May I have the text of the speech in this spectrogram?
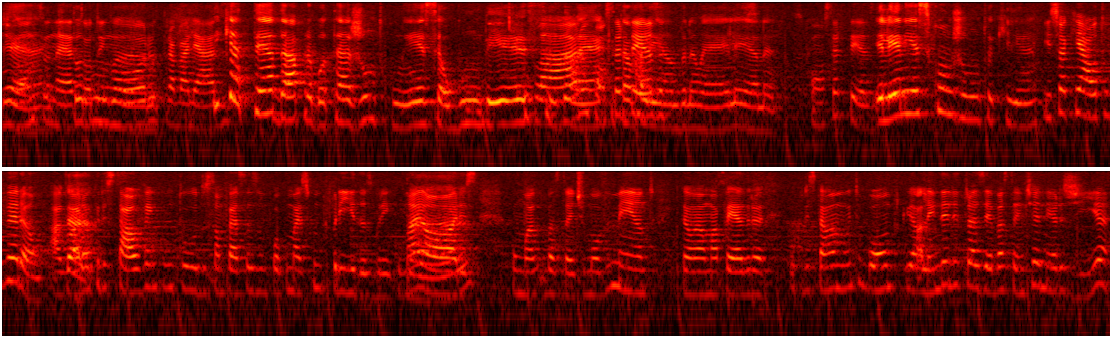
é, junto, né? Todo, todo em ouro, trabalhado. E que até dá para botar junto com esse, algum desses, claro, não é? Com que certeza. tá valendo, não é, Helena? Com certeza. Helena, e esse conjunto aqui, né? Isso aqui é alto verão. Agora Tá. o cristal vem com tudo, são peças um pouco mais compridas, brinco Tá. maiores, com bastante movimento. Então é uma pedra. O cristal é muito bom, porque além dele trazer bastante energia,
